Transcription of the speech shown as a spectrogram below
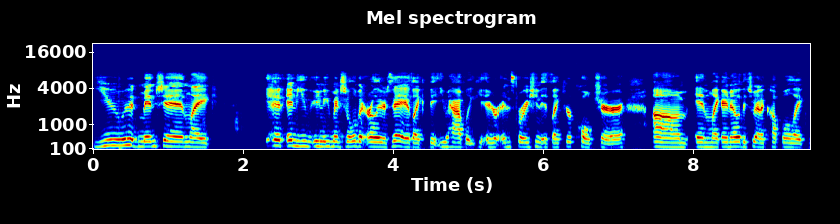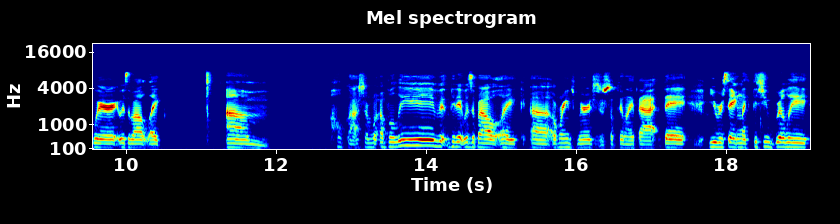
you had mentioned like and, and, you and you mentioned a little bit earlier today is like that you have like your inspiration is like your culture um and like i know that you had a couple like where it was about like um oh gosh, I, I, believe that it was about like uh, arranged marriages or something like that. That you were saying like that you really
